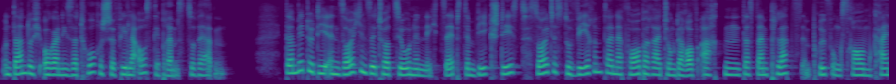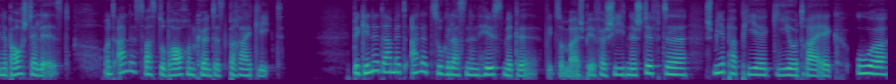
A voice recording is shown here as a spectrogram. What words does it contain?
und dann durch organisatorische Fehler ausgebremst zu werden. Damit du dir in solchen Situationen nicht selbst im Weg stehst, solltest du während deiner Vorbereitung darauf achten, dass dein Platz im Prüfungsraum keine Baustelle ist und alles, was du brauchen könntest, bereit liegt. Beginne damit alle zugelassenen Hilfsmittel, wie zum Beispiel verschiedene Stifte, Schmierpapier, Geodreieck, Uhr,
